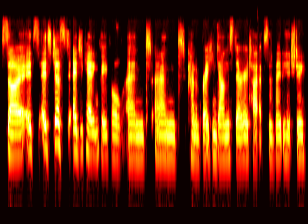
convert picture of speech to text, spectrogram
so it's it's just educating people and and kind of breaking down the stereotypes of ADHD.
